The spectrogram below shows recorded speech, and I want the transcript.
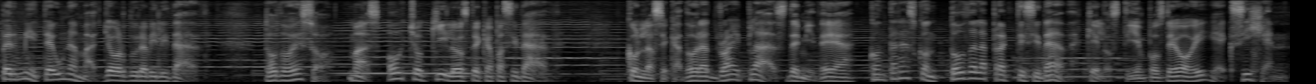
permite una mayor durabilidad. Todo eso, más 8 kilos de capacidad. Con la secadora Dry Plus de Midea contarás con toda la practicidad que los tiempos de hoy exigen.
